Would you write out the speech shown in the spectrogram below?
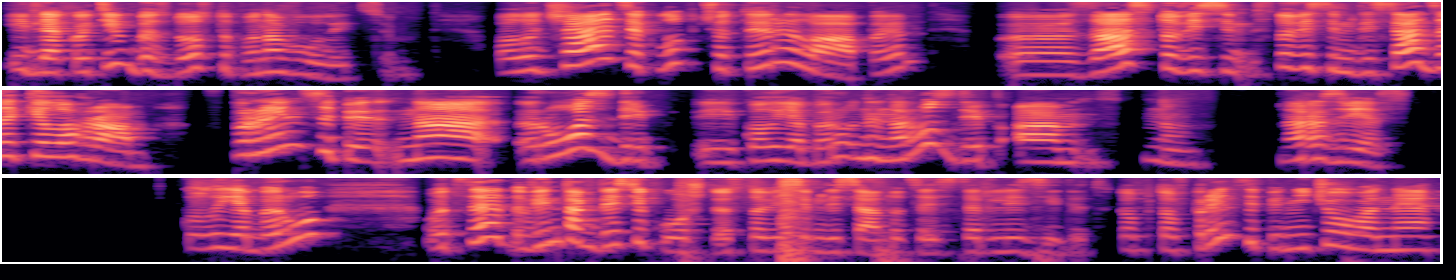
і для котів без доступу на вулицю. Получається, клуб 4 лапи е, за 108... 180 за кілограм. Принципі, на роздріб, і коли я беру, не на роздріб, а ну, на розв'яз. Коли я беру, оце він так десь і коштує 180, оцей стерилізідит. Тобто, в принципі, нічого не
